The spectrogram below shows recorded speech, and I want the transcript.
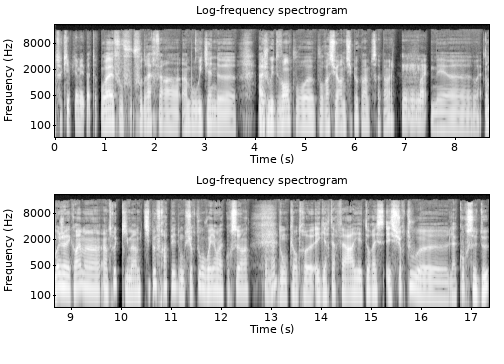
Ce qui est bien, mais pas top. Ouais, faut, faudrait refaire un, un bon week-end euh, à Ouais. jouer devant pour, euh, pour rassurer un petit peu quand même, ce serait pas mal. Mm, mm, ouais. Mais euh, ouais. Moi j'avais quand même un, un truc qui m'a un petit peu frappé, donc surtout en voyant la course 1, Mhm. donc entre Egerter, Ferrari et Torres, et surtout euh, la course 2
